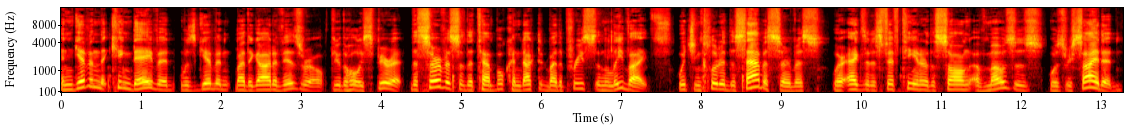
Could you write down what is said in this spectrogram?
And given that King David was given by the God of Israel through the Holy Spirit, the service of the temple conducted by the priests and the Levites, which included the Sabbath service, where Exodus 15 or the Song of Moses was recited,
